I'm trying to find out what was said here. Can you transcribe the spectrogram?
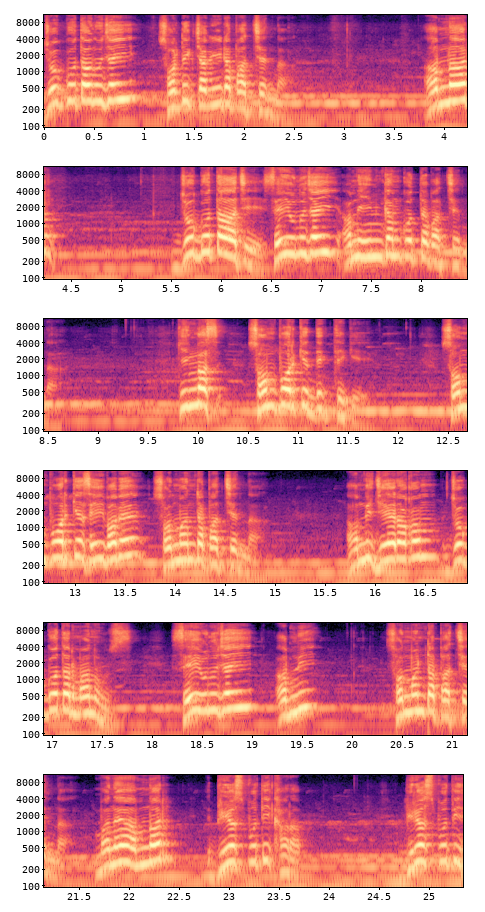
যোগ্যতা অনুযায়ী সঠিক চাকরিটা পাচ্ছেন না। আপনার যোগ্যতা আছে, সেই অনুযায়ী আপনি ইনকাম করতে পারছেন না। কিংবা সম্পর্কের দিক থেকে। সম্পর্কে সেইভাবে সম্মানটা পাচ্ছেন না। আপনি যে রকম যোগ্যতার মানুষ সেই অনুযায়ী আপনি সম্মানটা পাচ্ছেন না। মানে আপনার বৃহস্পতি খারাপ। বৃহস্পতি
